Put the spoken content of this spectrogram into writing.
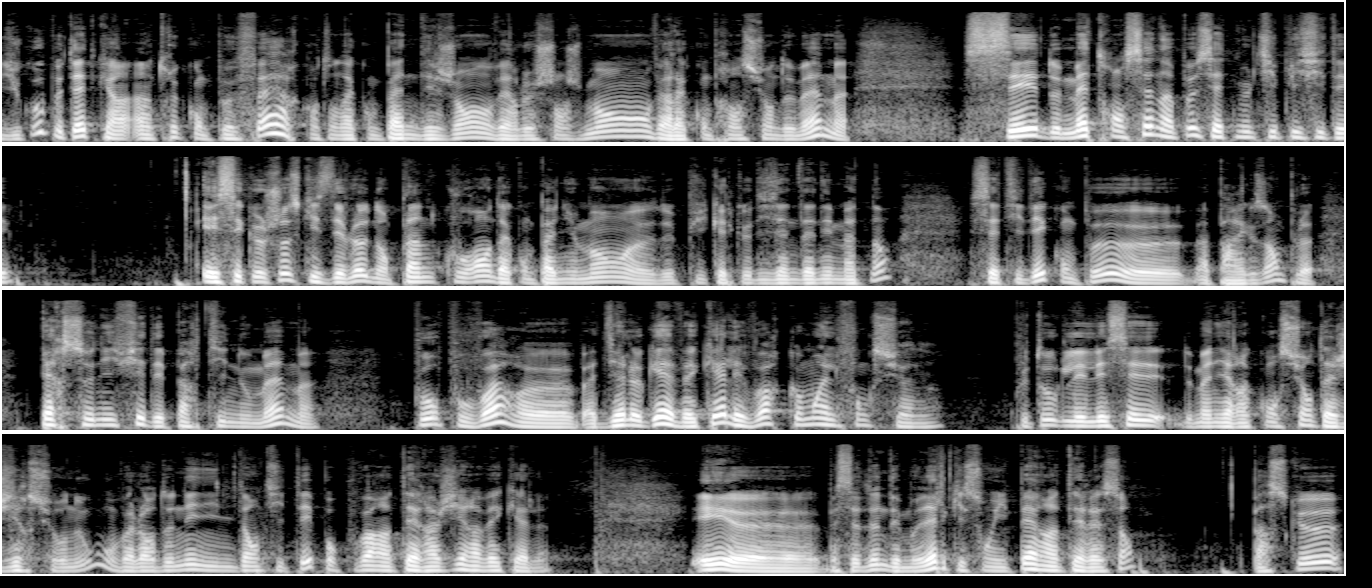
du coup, peut-être qu'un un truc qu'on peut faire quand on accompagne des gens vers le changement, vers la compréhension d'eux-mêmes, c'est de mettre en scène un peu cette multiplicité. Et c'est quelque chose qui se développe dans plein de courants d'accompagnement depuis quelques dizaines d'années maintenant, cette idée qu'on peut, bah, par exemple, personnifier des parties nous-mêmes pour pouvoir euh, bah, dialoguer avec elles et voir comment elles fonctionnent. Plutôt que de les laisser de manière inconsciente agir sur nous, on va leur donner une identité pour pouvoir interagir avec elles. Et euh, bah, ça donne des modèles qui sont hyper intéressants parce que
